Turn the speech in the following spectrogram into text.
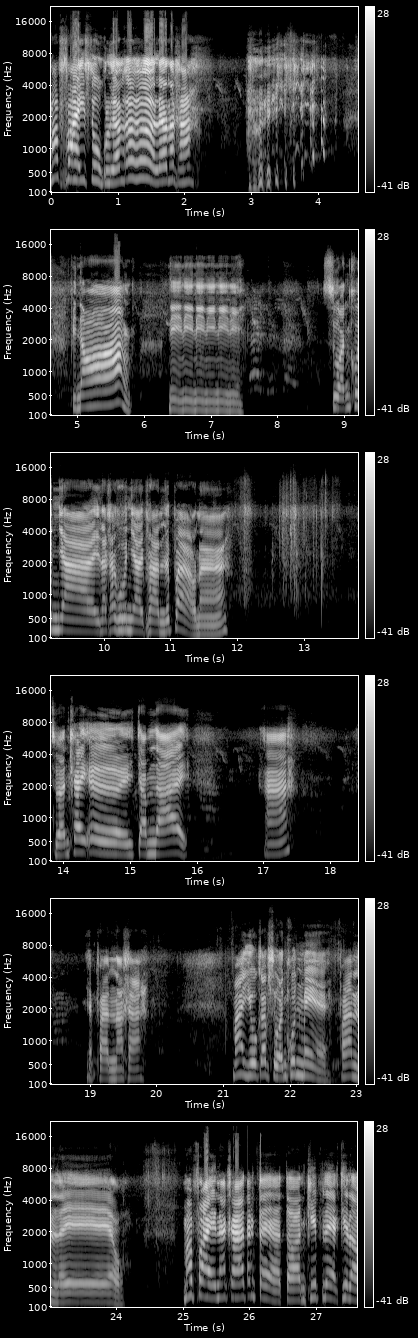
มะไฟสุกเหลืองเออแล้วนะคะ พี่น้อง นี่นี่นี่นี่นี่นี่สวนคุณยายนะคะ คุณยายพันหรือเปล่านะสวนใครเอ่ยจำได้ฮะยายพันนะคะ มาอยู่กับสวนคุณแม่พันแล้ว มาไฟนะคะ ตั้งแต่ตอนคลิปแรกที่เรา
